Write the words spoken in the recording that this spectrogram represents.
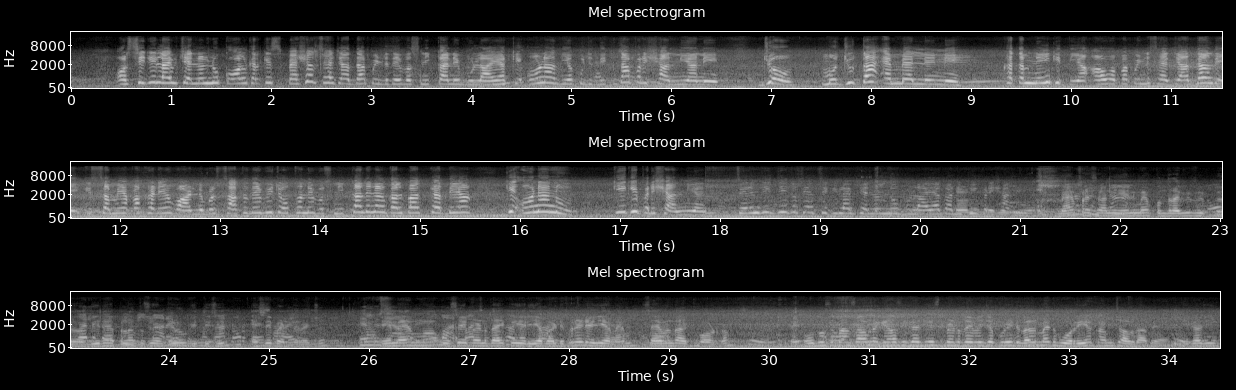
ਔਰ ਸਿਟੀ ਲਾਈਵ ਚੈਨਲ ਨੂੰ ਕਾਲ ਕਰਕੇ ਸਪੈਸ਼ਲ ਸਹਿਜਾਦਾ ਪਿੰਡ ਦੇ ਵਸਨੀਕਾਂ ਨੇ ਬੁਲਾਇਆ ਕਿ ਉਹਨਾਂ ਦੀਆਂ ਕੁਝ ਦਿੱਕਤਾਂ, ਪਰੇਸ਼ਾਨੀਆਂ ਨੇ ਜੋ ਮੌਜੂਦਾ ਐਮਐਲਏ ਨੇ ਖਤਮ ਨਹੀਂ ਕੀਤੀਆਂ। ਆਓ ਆਪਾਂ ਪਿੰਡ ਸਹਿਜਾਦਾ ਦੇ ਇਸ ਸਮੇਂ ਆਪਾਂ ਖੜੇ ਹਾਂ। ਵਾਰਡ ਨੰਬਰ 7 ਦੇ ਵਿੱਚ ਉੱਥੋਂ ਦੇ ਵਸਨੀਕਾਂ ਦੇ ਨਾਲ ਗੱਲਬਾਤ ਕਰਦੇ ਹਾਂ ਕਿ ਉਹਨਾਂ ਨੂੰ ਕੀ ਕੀ ਪਰੇਸ਼ਾਨੀਆਂ ਚਰਨਜੀਤ ਜੀ ਤੁਸੀਂ ਸਿਟੀ ਲਾਈਵ ਚੈਨਲ ਨੂੰ ਬੁਲਾਇਆ ਤੁਹਾਡੀ ਕੀ ਪਰੇਸ਼ਾਨੀ ਹੈ? ਮੈਂ ਪਰੇਸ਼ਾਨੀ ਇਹ ਨਹੀਂ ਮੈਂ 15 20 ਵੀਹ ਦਿਨ ਪਹਿਲਾਂ ਤੁਸੀਂ ਇੰਟਰਵਿਊ ਕੀਤੀ ਸੀ ਇਸੇ ਪਿੰਡ ਦੇ ਵਿੱਚ। ਤੇ ਮੈਮ ਉਸੇ ਪਿੰਡ ਦਾ ਇੱਕ ਏਰੀਆ ਬਾ ਡਿਫਰੈਂਟ ਏਰੀਆ ਮੈਮ 7 ਦਾ ਵਾਰਡ ਦਾ। ਤੇ ਉਦੋਂ ਸਰਪੰਚ ਸਾਹਿਬ ਨੇ ਕਿਹਾ ਸੀਗਾ ਜੀ ਇਸ ਪਿੰਡ ਦੇ ਵਿੱਚ ਪੂਰੀ ਡਿਵੈਲਪਮੈਂਟ ਹੋ ਰਹੀ ਹੈ ਕੰਮ ਚੱਲਦਾ ਪਿਆ ਠੀਕ ਹੈ ਜੀ?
